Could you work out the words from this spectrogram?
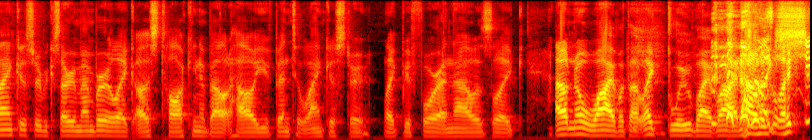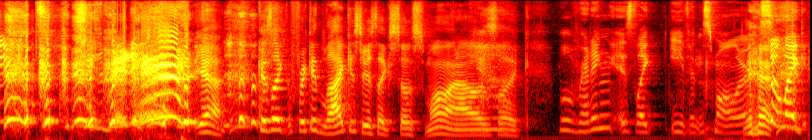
lancaster because i remember like us talking about how you've been to lancaster like before and that was like i don't know why but that like blew my mind i was like shit. She's been here. yeah because like freaking lancaster is like so small and i was like Well, Reading is like even smaller. so like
